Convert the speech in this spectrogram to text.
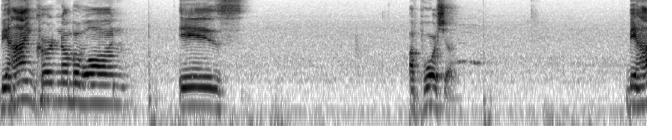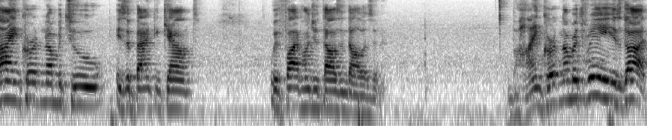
Behind curtain number one is a Porsche. Behind curtain number two is a bank account with $500,000 in it. Behind curtain number three is God.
